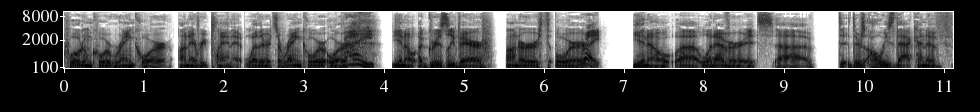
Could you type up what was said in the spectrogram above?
quote unquote rancor on every planet, whether it's a rancor or right you know a grizzly bear on Earth or right you know uh, whatever. It's uh, th- there's always that kind of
